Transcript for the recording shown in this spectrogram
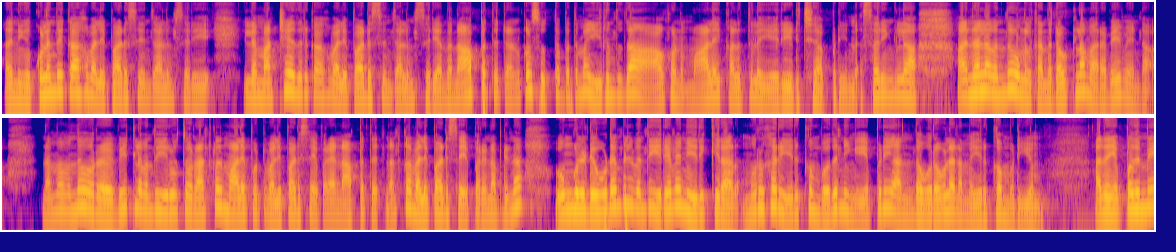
அது நீங்கள் குழந்தைக்காக வழிபாடு செஞ்சாலும் சரி இல்லை மற்ற எதற்காக வழிபாடு செஞ்சாலும் சரி அந்த நாற்பத்தெட்டு நாட்கள் சுத்தபத்தமாக இருந்து தான் ஆகணும். மாலை கழுத்தில் ஏறிடுச்சு அப்படின்னு. சரிங்களா? அதனால் வந்து உங்களுக்கு அந்த டவுட்லாம் வரவே வேண்டாம். நம்ம வந்து ஒரு வீட்டில் வந்து இருபத்தோரு நாட்கள் மாலை போட்டு வழிபாடு செய்ய போகிறேன் நாற்பத்தெட்டு நாட்கள் வழிபாடு செய்ய போகிறேன் அப்படின்னா உங்களுடைய உடம்பில் வந்து இறைவன் இருக்கிறார். முருகர் இருக்கும்போது நீங்கள் எப்படி அந்த உறவில் நம்ம இருக்க முடியும்? அதை எப்போதுமே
